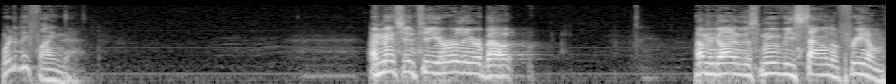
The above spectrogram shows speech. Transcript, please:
Where did they find that? I mentioned to you earlier about having gone to this movie, Sound of Freedom,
